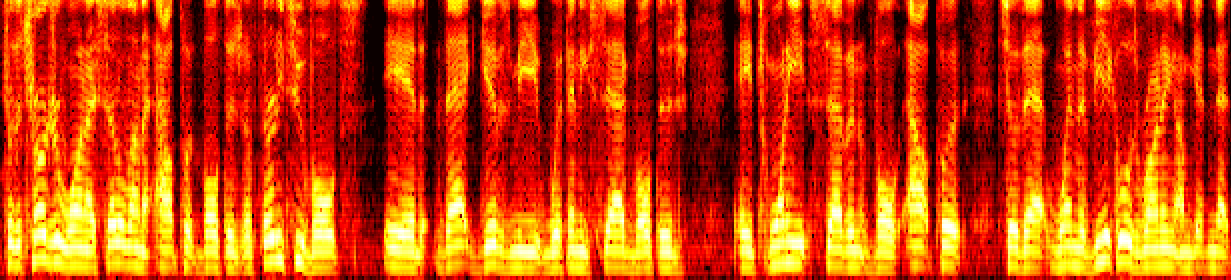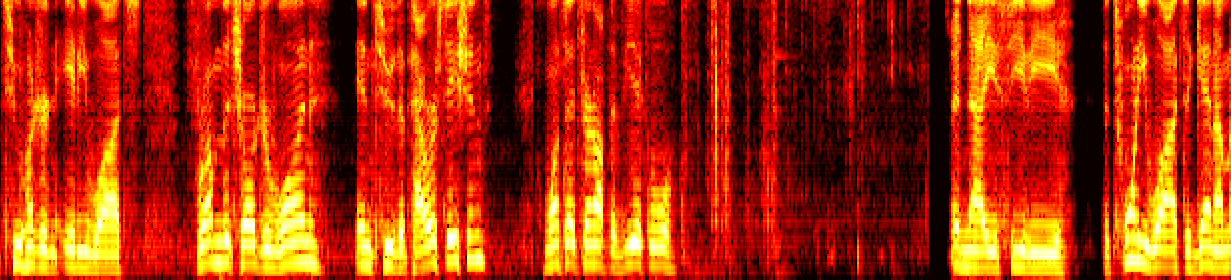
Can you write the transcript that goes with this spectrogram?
For the Charger 1, I settled on an output voltage of 32 volts, and that gives me, with any sag voltage, a 27 volt output so that when the vehicle is running, I'm getting that 280 watts from the Charger 1 into the power station. Once I turn off the vehicle, and now you see the the 20 watts, again, I'm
